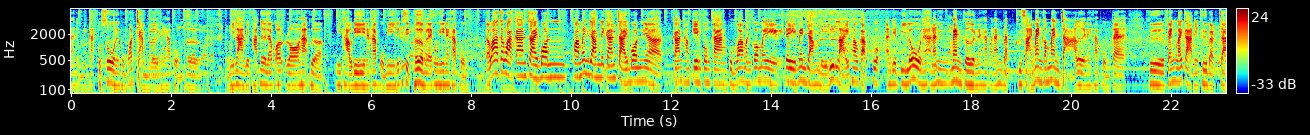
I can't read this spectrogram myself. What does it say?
นะเดี๋ยวมีกัตตุโซ่เนี่ยผมว่าแจ่มเลยนะครับผมเออมิลานเป็น partner แล้วก็รอฮะเผื่อมีข่าวดีนะครับผมมีลิขสิทธิ์เพิ่มอะไรพวกนี้นะครับผมแต่ว่าจังหวะการจ่ายบอลความแม่นยำในการจ่ายบอลเนี่ยการทำเกมตรงกลาง ผมว่ามันก็ไม่ได้แม่นยำหรือลื่นไหลเท่ากับพวกอันเดปิโลนะอันนั้นแม่นเกินนะครับอันนั้นแบบคือสายแม่นก็แม่นจ๋าเลยนะครับผมแต่ คือแฟงไลการ์ดเนี่ยคือแบบจะ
